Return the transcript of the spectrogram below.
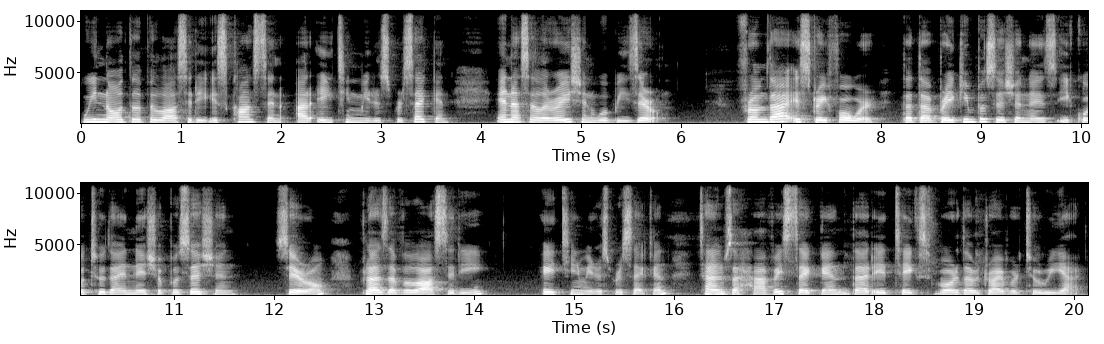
we know the velocity is constant at 18 meters per second and acceleration will be zero. From that, it's straightforward that the braking position is equal to the initial position, 0, plus the velocity, 18 meters per second, times the half a second that it takes for the driver to react.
